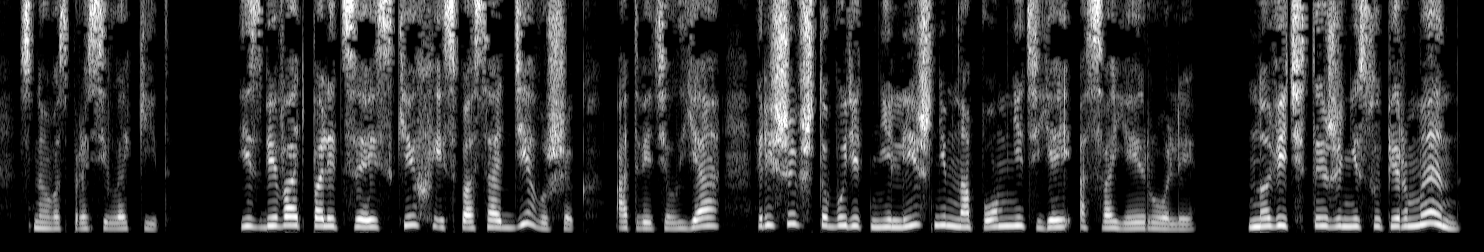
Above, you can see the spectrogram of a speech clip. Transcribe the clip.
— снова спросила Кит. «Избивать полицейских и спасать девушек», — ответил я, решив, что будет не лишним напомнить ей о своей роли. «Но ведь ты же не Супермен,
